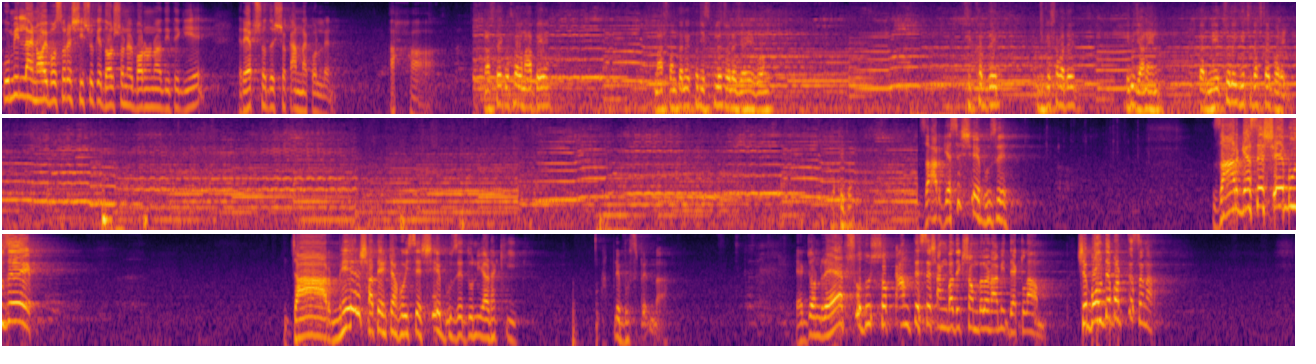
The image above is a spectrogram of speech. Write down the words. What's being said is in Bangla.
কুমিল্লায় নয় বছরের শিশুকে দর্শনের বর্ণনা দিতে গিয়ে র্যাব সদস্য কান্না করলেন। আহা। রাস্তায় কোথাও না পেয়ে মা সন্তানের খোঁজ স্কুলে চলে যায় এবং শিক্ষকদের জিজ্ঞাসাবাদে তিনি জানেন, তার মেয়ে চলে গেছে দশটার পরেই। যার গেছে সে বুঝে। যার গেছে সে বুঝে। যার মেয়ের সাথে এটা হয়েছে সে বুঝে দুনিয়াটা কি। আপনি বুঝবেন না। একজন র্যাব সদস্য কানতেছে সাংবাদিক সম্মেলনে, আমি দেখলাম। সে বলতে পারতেছে না।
